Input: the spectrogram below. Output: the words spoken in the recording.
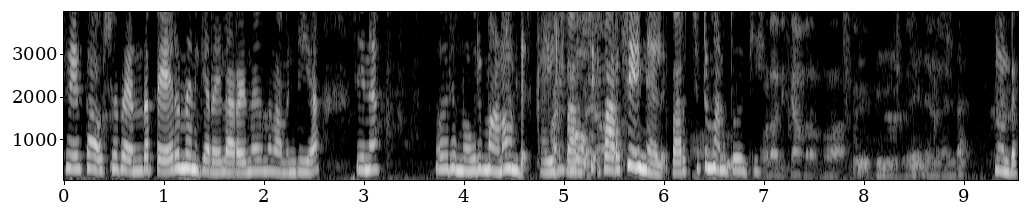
സേസ് ഔഷധം എന്താ പേരെന്ന് എനിക്കറിയില്ല. അറിയുന്നതെന്ന് കമന്റ് ചെയ്യുക പിന്നെ ഒരു ഒരു മണമുണ്ട്. കൈ പറിച്ച് പറിച്ച് കഴിഞ്ഞാൽ പറിച്ചിട്ട് മണത്ത് നോക്കി. ഉണ്ടോ.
